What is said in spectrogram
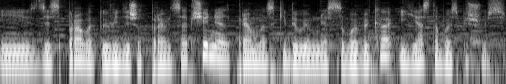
И здесь справа ты увидишь отправить сообщение, прямо скидывай мне свой ВК, и я с тобой спешусь.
